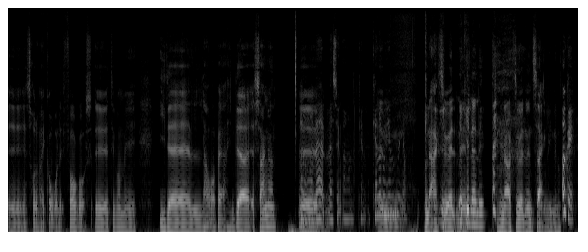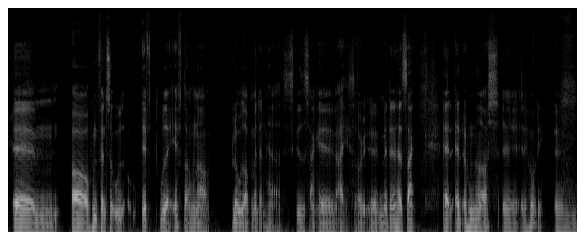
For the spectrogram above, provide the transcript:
øh, jeg tror det var i går eller forgårs, øh, det var med Ida Lauerberg, hende der sangeren. Uh, øh, hvad, hvad synger hun? Kender, kender øh, du hende, William? Hun er aktuel med, jeg kender ikke. hun er aktuel med en sang lige nu. Okay. Øh, og hun fandt så ud, efter, ud af, efter hun har blowet op med den her skide sang, øh, ej, sorry, øh, med den her sang, at, at hun havde også øh, ADHD. Øh,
